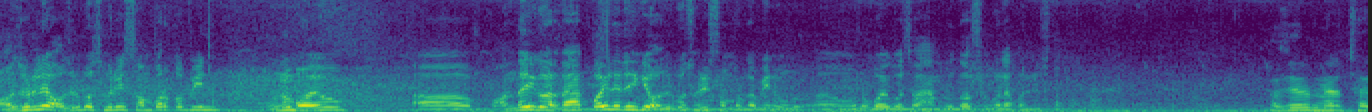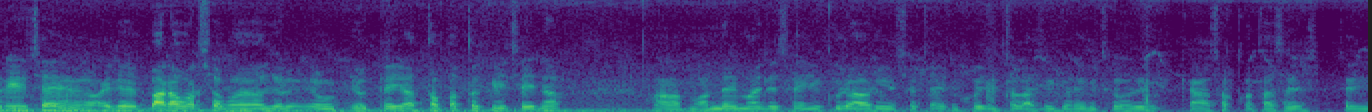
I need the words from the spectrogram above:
हजुरले हजुरको छोरी सम्पर्कविहीन हुनुभयो। भन्दै गर्दा कहिलेदेखि हजुरको छोरी सम्पर्कविहीन हुनु हुनुभएको छ? हाम्रो दर्शकहरूलाई भन्नुहोस् त। हजुर मेरो छोरी चाहिँ अहिले बाह्र वर्ष भयो हजुर यो केही अत्तपत्त केही छैन। भन्दै मैले चाहिँ यी कुराहरू यसो चाहिँ खोजी तलासी गरेको छु हजुर। कहाँ छ कता छ यसो चाहिँ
